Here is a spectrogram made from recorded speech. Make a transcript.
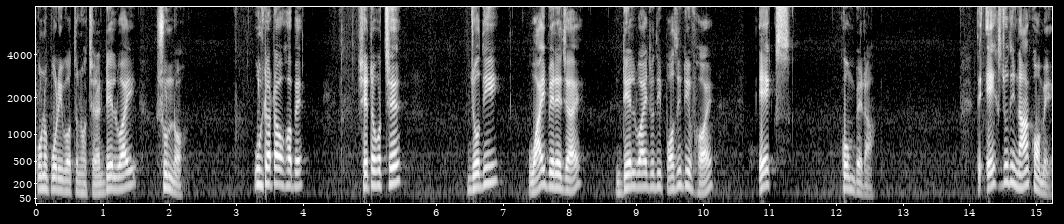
কোনো পরিবর্তন হচ্ছে না। ডেল ওয়াই শূন্য। উল্টাটাও হবে। সেটা হচ্ছে যদি ওয়াই বেড়ে যায় ডেল ওয়াই যদি পজিটিভ হয় এক্স কমবে না। তো এক্স যদি না কমে,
